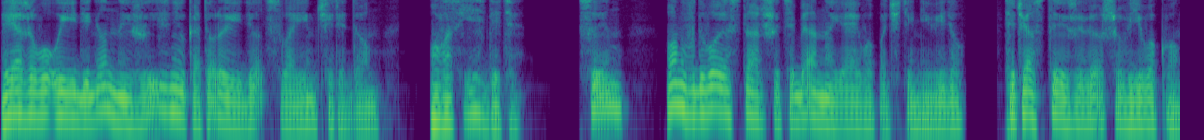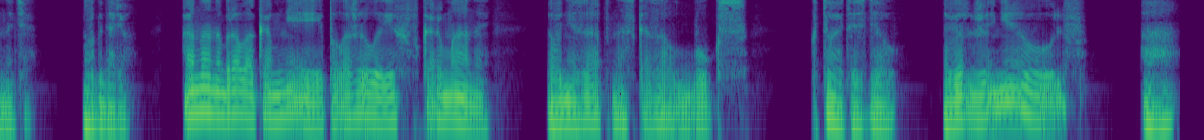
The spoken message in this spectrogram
Я живу уединенной жизнью, которая идет своим чередом. У вас есть дети? Сын. Он вдвое старше тебя, но я его почти не видел. Сейчас ты живешь в его комнате. Благодарю. Она набрала камней и положила их в карманы. Внезапно сказал Букс. Кто это сделал? Вирджиния Вульф. Ага.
